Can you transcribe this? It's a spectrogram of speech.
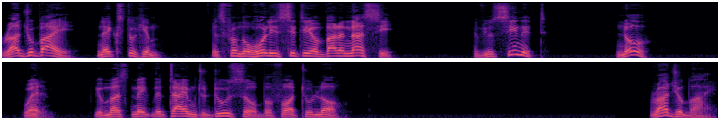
Rajubai, next to him, is from the holy city of Varanasi. Have you seen it? No. Well, you must make the time to do so before too long. Rajubai,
